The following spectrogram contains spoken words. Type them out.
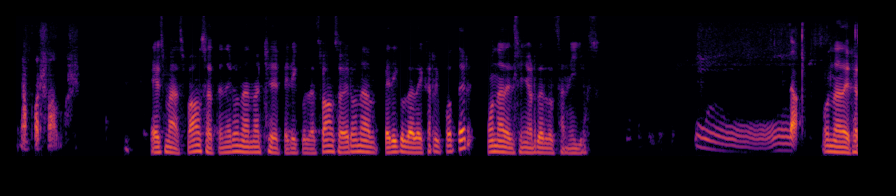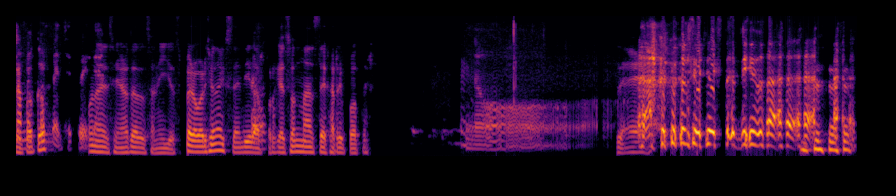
No, por favor. Es más, vamos a tener una noche de películas. Vamos a ver una película de Harry Potter, una del Señor de los Anillos. Mm, Una de Harry no Potter, una del Señor de los Anillos. Pero versión extendida, porque son más de Harry Potter. No. Sí. Versión extendida.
